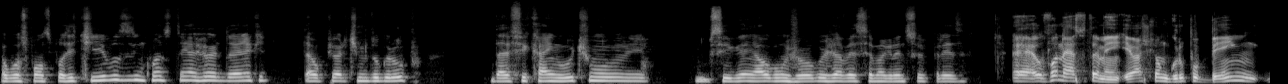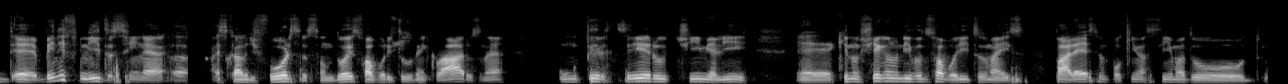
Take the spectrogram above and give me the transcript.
alguns pontos positivos, enquanto tem a Jordânia, que é o pior time do grupo, deve ficar em último e se ganhar algum jogo já vai ser uma grande surpresa. É, eu vou nessa também. Eu acho que é um grupo bem, é, bem definido, assim, né? A escala de forças, são dois favoritos bem claros, né? Um terceiro time ali é, que não chega no nível dos favoritos, mas parece um pouquinho acima do, do,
